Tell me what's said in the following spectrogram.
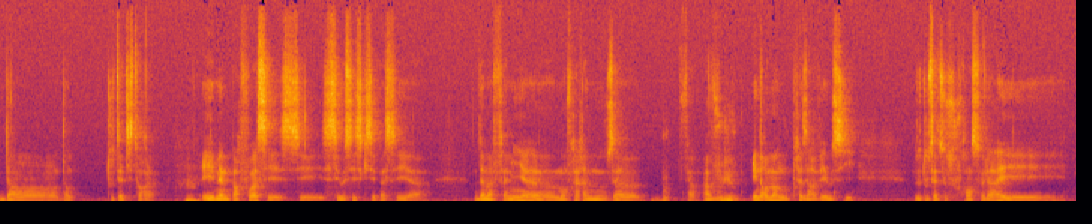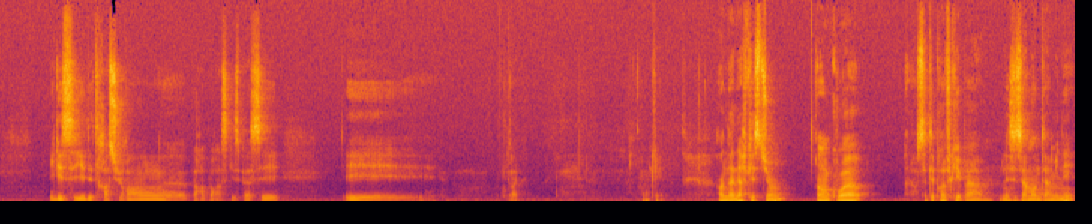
dans, dans toute cette histoire-là. Hmm. Et même parfois, c'est aussi ce qui s'est passé euh, dans ma famille. Euh, mon frère nous a, enfin, a voulu énormément nous préserver aussi de toute cette souffrance-là. Et il essayait d'être rassurant euh, par rapport à ce qui se passait. Et Ok. En dernière question, en quoi alors cette épreuve qui n'est pas nécessairement terminée,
